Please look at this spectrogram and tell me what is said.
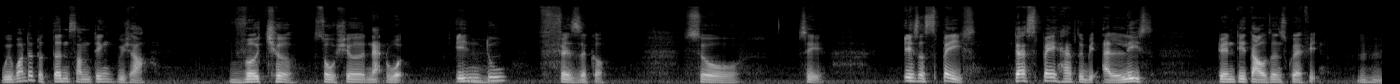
We wanted to turn something which are virtual social network into mm. physical. So, see, it's a space. That space have to be at least 20,000 square feet. Mm-hmm.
